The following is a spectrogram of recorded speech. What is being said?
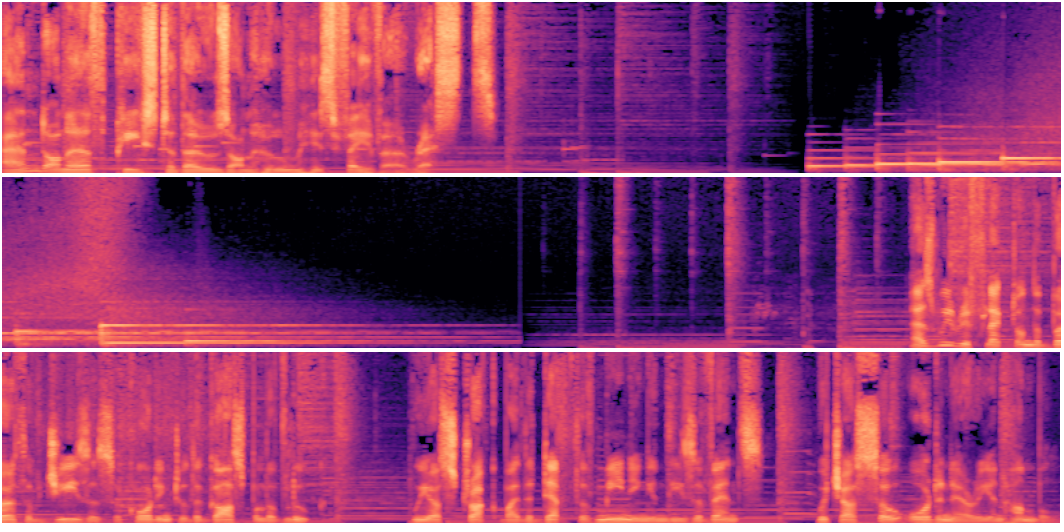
and on earth peace to those on whom his favor rests. As we reflect on the birth of Jesus according to the Gospel of Luke, we are struck by the depth of meaning in these events, which are so ordinary and humble.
